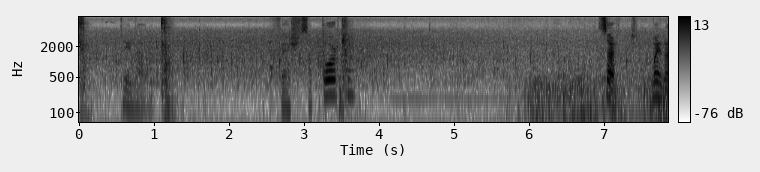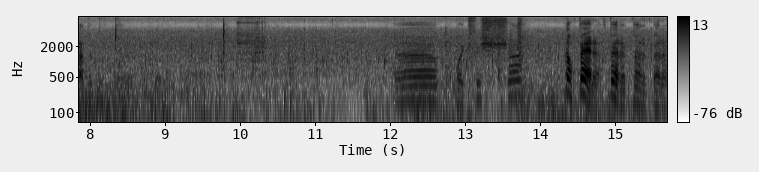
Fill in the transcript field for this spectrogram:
Não tem nada. Fecha essa porta. Certo. Mais nada por aqui. Ah, pode fechar. Não, pera, pera, pera, pera.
